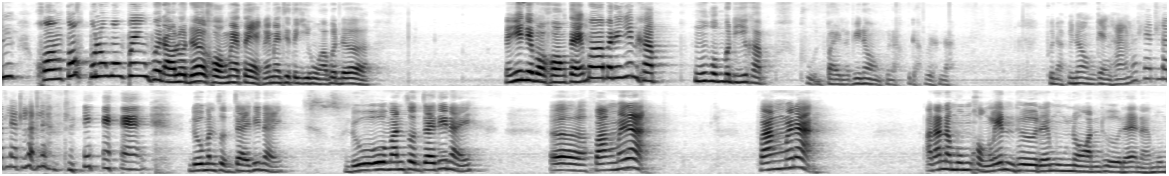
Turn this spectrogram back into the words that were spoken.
นของตกปุลงวงเป้งเพื่อนเอารถเด้อของแม่แตกในแม่สิตีหัวเพื่อนเด้อได้ยินอย่าบอกของแตกบ่ไม่ได้ยินครับ หูผมบ่ดีครับ พูนไปละพี่น้องพุ่นะพุ่นะพุ่นะพูนะพี่น้องแก่งหางลัดแลดลัดแลดลัดแลดดูมันสนใจที่ไหน ดูมันสนใจที่ไหน เออ ฟังไหมน่ะ ฟังไหมน่ะ อันนั้นนะมุมของเล่นเธอได้มุมนอนเธอได้นะมุม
